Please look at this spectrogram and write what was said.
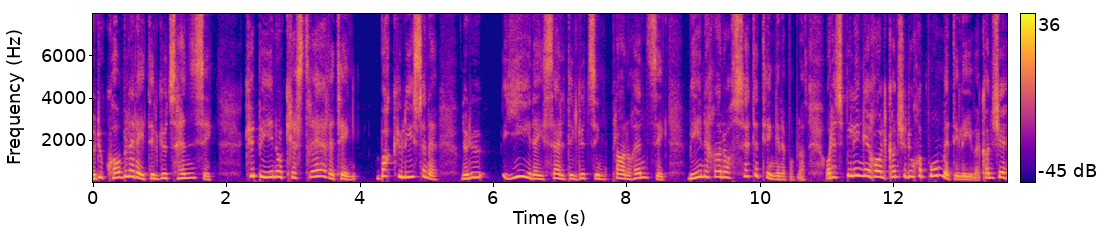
Når du kobler deg til Guds hensikt, Gud begynner å krestrere ting bak kulissene. Når du Gi deg selv til Guds plan og hensikt. Begynner han å sette tingene på plass. Og det spiller ingen rolle. Kanskje du har bommet i livet. Kanskje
